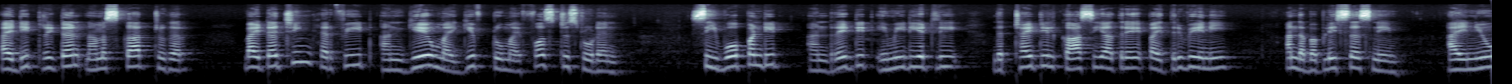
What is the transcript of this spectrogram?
I did return namaskar to her by touching her feet and gave my gift to my first student. She opened it and read it immediately the title Kasiyatre by Triveni and the publisher's name. I knew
